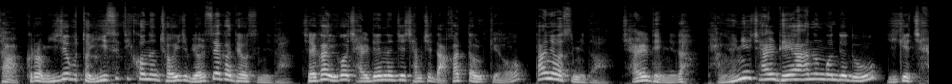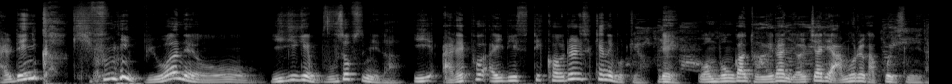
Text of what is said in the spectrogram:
자, 그럼 이제부터 이 스티커는 저희 집 열쇠가 되었습니다. 제가 이거 잘 됐는지 잠시 나갔다 올게요. 다녀왔습니다. 잘 됩니다. 당연히 잘 돼야 하는 건데도 이게 잘 되니까 기분이 묘하네요. 이 기계 무섭습니다. 이 RFID 스티커를 스캔해 볼게요. 네, 원본과 동일한 10자리 암호를 갖고 있습니다.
